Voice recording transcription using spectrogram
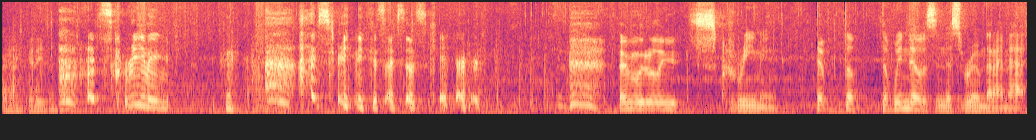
Any goodies in I'm screaming. I'm screaming because I'm so scared. I'm literally screaming. The, the, the windows in this room that I'm at,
